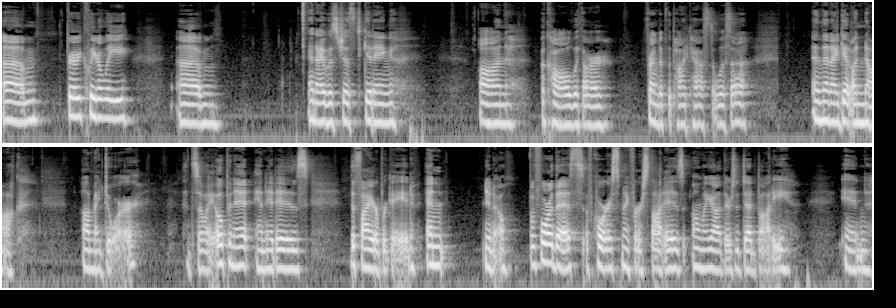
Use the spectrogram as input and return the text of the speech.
um, very clearly. Um, and I was just getting on a call with our friend of the podcast, Alyssa. And then I get a knock on my door. And so I open it, and it is the fire brigade. And, you know, before this, of course, my first thought is, oh my God, there's a dead body in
